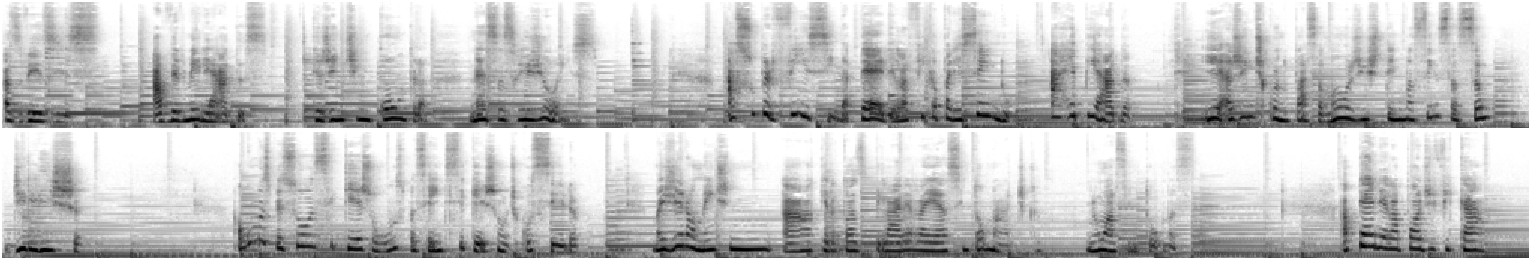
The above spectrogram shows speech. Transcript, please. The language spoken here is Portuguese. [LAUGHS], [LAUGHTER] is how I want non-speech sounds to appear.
às vezes avermelhadas, que a gente encontra nessas regiões. A superfície da pele ela fica parecendo arrepiada e a gente quando passa a mão a gente tem uma sensação de lixa. Algumas pessoas se queixam, alguns pacientes se queixam de coceira, mas geralmente a queratose pilar ela é assintomática, não há sintomas. A pele ela pode ficar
